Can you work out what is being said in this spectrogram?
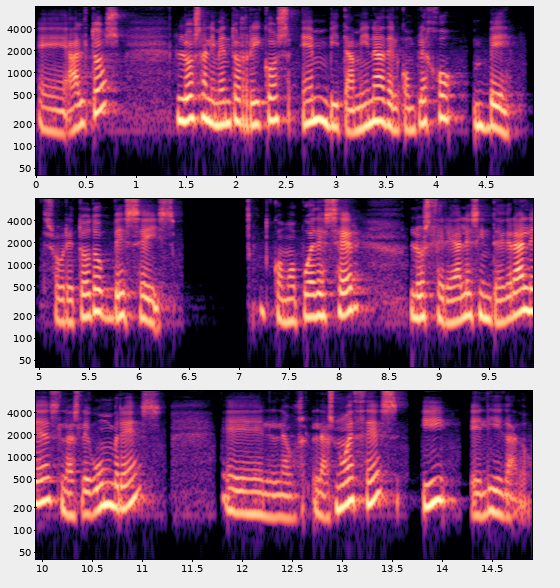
eh, altos los alimentos ricos en vitamina del complejo B, sobre todo B6, como puede ser los cereales integrales, las legumbres, eh, las nueces y el hígado.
